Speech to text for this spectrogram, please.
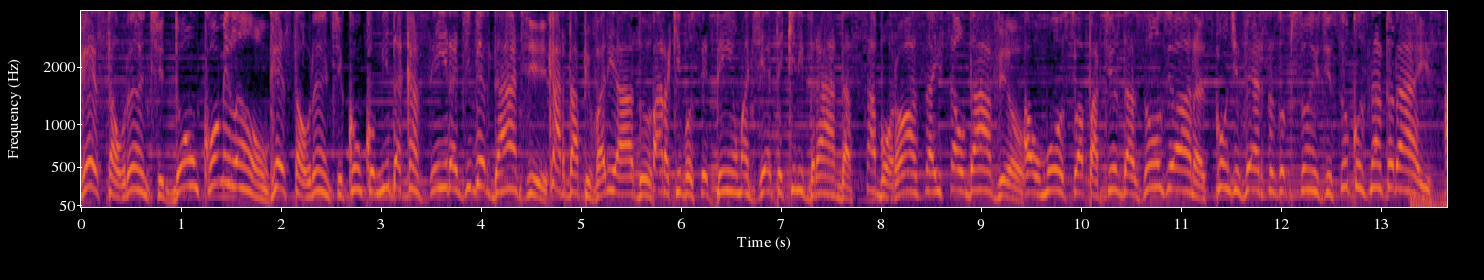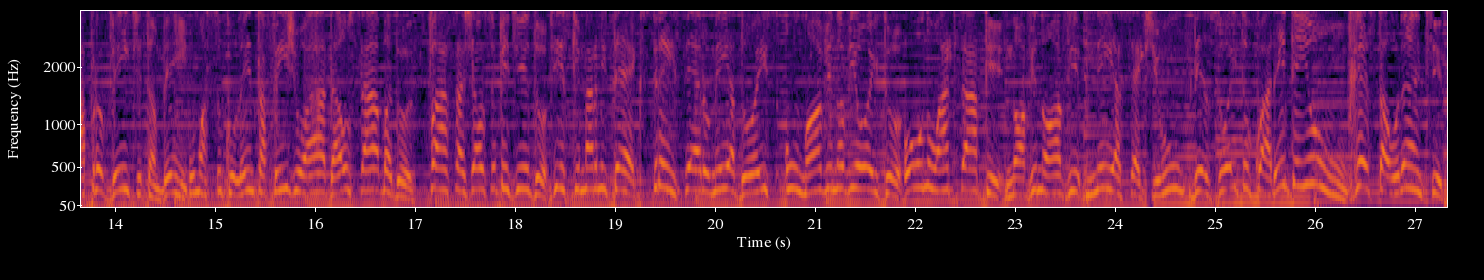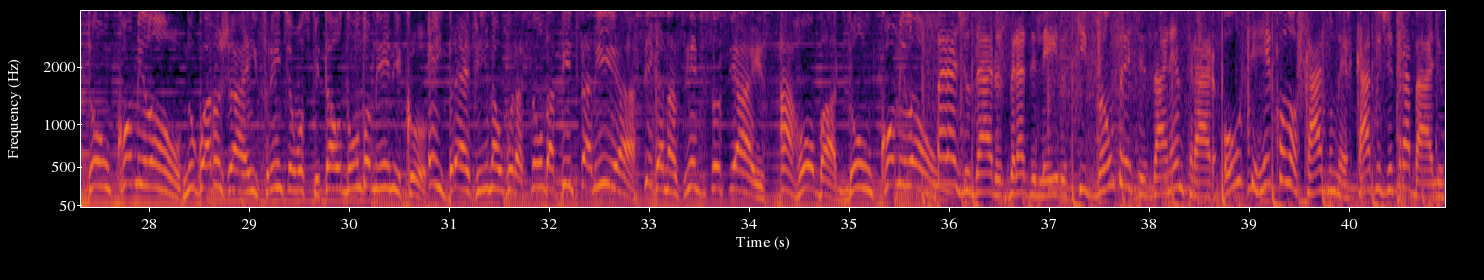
Restaurante Dom Comilão. Restaurante com comida caseira de verdade. Cardápio variado para que você tenha uma dieta equilibrada, saborosa e saudável. Almoço a partir das 11 horas, com diversas opções de sucos naturais. Aproveite também uma suculenta feijoada aos sábados. Faça já o seu pedido. Disque Marmitex 3062 1998 ou no WhatsApp 99671 1841. Restaurante Dom Comilão, no Guarujá, em frente ao Hospital Dom Domênico. Em breve, inauguração da pizzaria. Siga nas redes sociais, arroba Dom Comilão. Para ajudar os brasileiros que vão precisar entrar ou se recolocar no mercado de trabalho,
